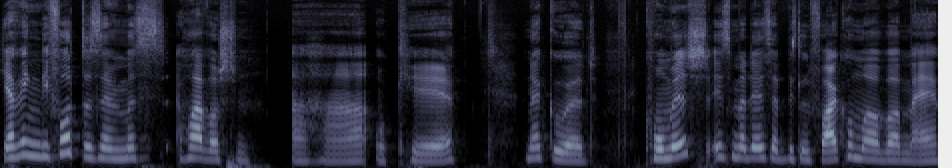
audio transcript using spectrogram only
Ja, wegen die Fotos, ich muss Haar waschen. Aha, okay. Na gut. Komisch ist mir das ein bisschen vorgekommen, aber mei,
